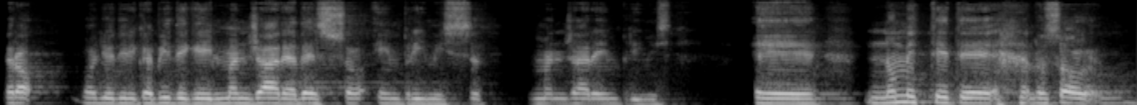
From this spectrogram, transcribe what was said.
però voglio dire, capite che il mangiare adesso è in primis, il mangiare è in primis. E non mettete, lo so,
